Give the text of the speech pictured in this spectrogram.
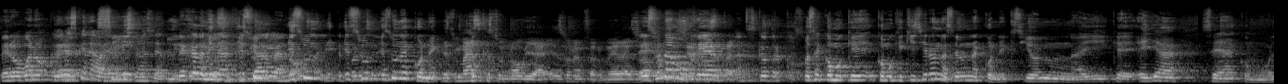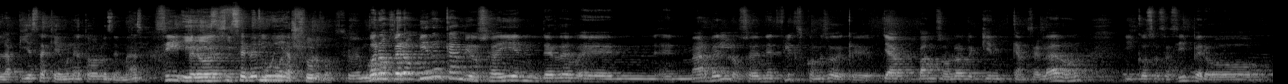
Pero bueno, Pero eh, es que Nueva York es una ciudad muy- Mira, es, un- cosificarla, ¿no? es, un- ¿Te es, un- parece? es una conexión. Es más que su novia, es una enfermera. Es una mujer antes que otra cosa. O sea, como que, como que quisieron hacer una conexión ahí, que ella sea como la pieza que une a todos los demás. Sí, y, pero y- y se ve muy absurdo. se ve muy Bueno, absurdo. pero vienen cambios ahí en, en, en Marvel, o sea, en Netflix, con eso de que ya vamos a hablar de quién cancelaron y cosas así, pero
